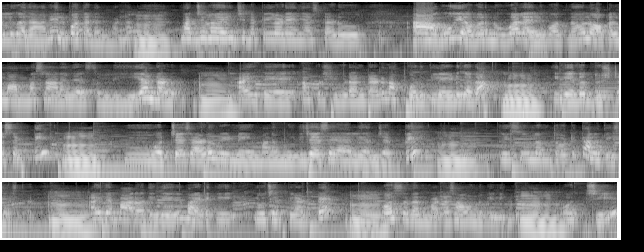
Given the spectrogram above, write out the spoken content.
ఇల్లు కదా అని వెళ్ళిపోతాడు అనమాట మధ్యలో ఈ చిన్న పిల్లోడు ఏం చేస్తాడు? ఆగు ఎవరు నువ్వు? అలా వెళ్ళిపోతున్నావు. లోపల మా అమ్మ స్నానం చేస్తుంది అన్నాడు మ్మ్. అయితే అప్పుడు శివుడు అంటాడు నాకు కొడుకు లేడు కదా. ఇదేదో దుష్ట శక్తి. వచ్చేసాడు వీడిని మనం ఇది చేసేయాలి అని చెప్పి. త్రిశూలం తోటి తల తీసేస్తాడు. అయితే పార్వతీదేవి బయటకి నువ్వు చెప్పినట్టే వస్తుంది అనమాట సౌండ్ విని. వచ్చి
